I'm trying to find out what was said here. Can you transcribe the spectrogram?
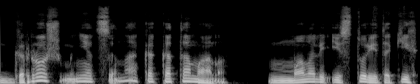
Грош мне цена, как атаману. Мало ли историй таких,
